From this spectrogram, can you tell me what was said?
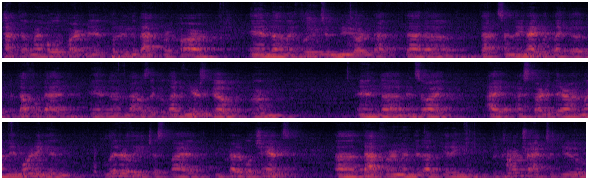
packed up my whole apartment, put it in the back of her car, and um, I flew to New York that that uh, that Sunday night with like a, a duffel bag, and um, that was like 11 years ago. Um, and uh, and so I, I I started there on Monday morning, and literally just by incredible chance, uh, that firm ended up getting the contract to do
